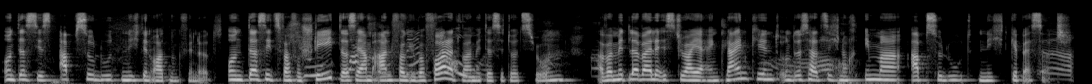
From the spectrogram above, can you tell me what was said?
und dass sie es absolut nicht in Ordnung findet. Und dass sie zwar versteht, dass er am Anfang überfordert war mit der Situation, aber mittlerweile ist Raya ein Kleinkind und es hat sich noch immer absolut nicht gebessert.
